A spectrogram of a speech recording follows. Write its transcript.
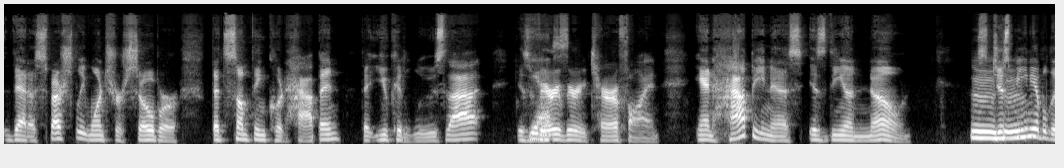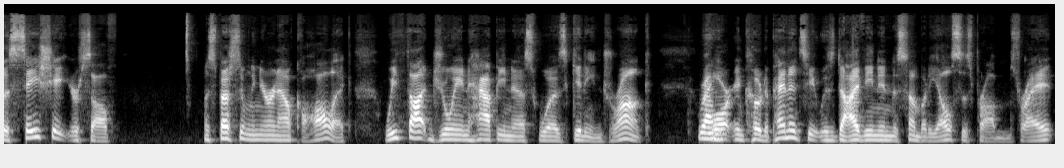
that, especially once you're sober, that something could happen, that you could lose that is yes. very, very terrifying. And happiness is the unknown. Mm-hmm. Just being mm-hmm. able to satiate yourself, especially when you're an alcoholic. We thought joy and happiness was getting drunk. Right. Or in codependency, it was diving into somebody else's problems, right?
